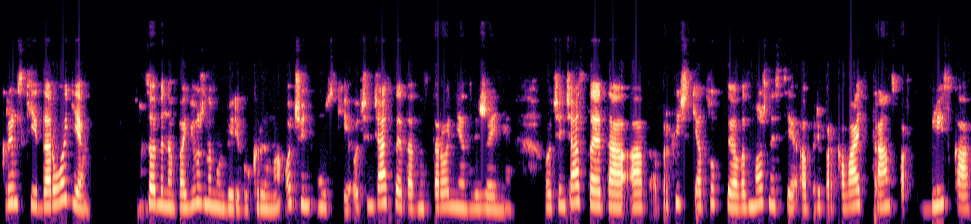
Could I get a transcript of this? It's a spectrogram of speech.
крымские дороги особенно по южному берегу Крыма, очень узкие. Очень часто это одностороннее движение. Очень часто это а, практически отсутствие возможности а, припарковать транспорт близко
